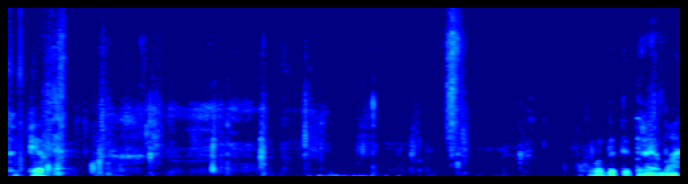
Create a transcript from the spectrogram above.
капець. Ходити треба.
